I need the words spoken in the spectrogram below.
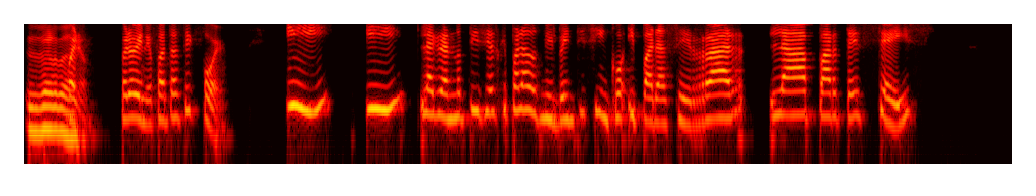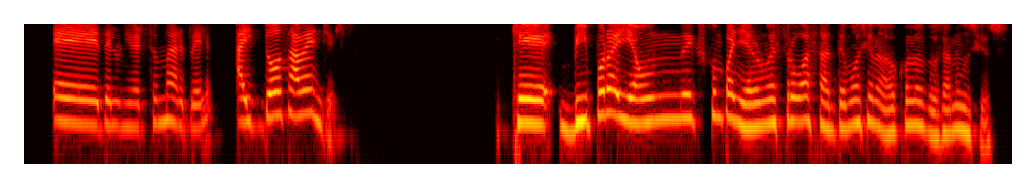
es verdad. bueno, pero viene Fantastic Four. Y, y la gran noticia es que para 2025 y para cerrar la parte 6 eh, del universo Marvel, hay dos Avengers. que vi por ahí a un ex compañero nuestro bastante emocionado con los dos anuncios.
